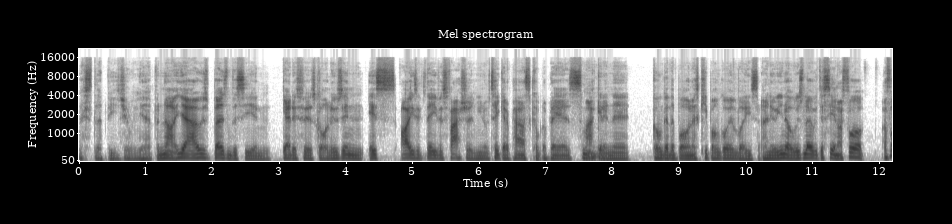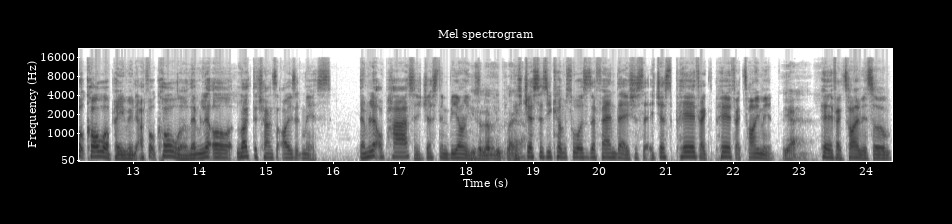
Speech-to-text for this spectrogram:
Mr. B Junior. But no, yeah, I was buzzing to see him get his first goal. And it was in his Isaak Davies fashion, you know, take it past a couple of players, smack it in there, go and get the ball, let's keep on going, boys. And you know, it was lovely to see. And I thought I thought Colwill played really I thought Colwill, them little like the chance that Isaak missed. Them little passes just in behind. He's a lovely player. It's just as he comes towards the defender. It's just it's just perfect, perfect timing. yeah. Perfect timing. So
